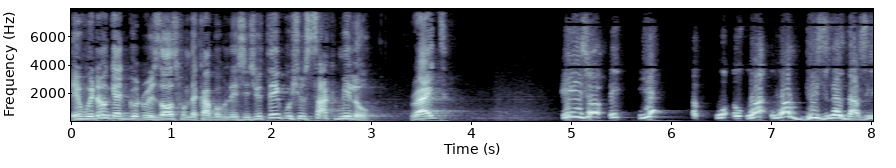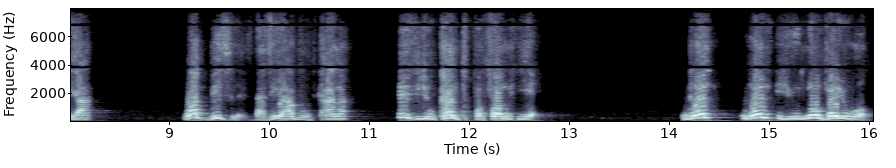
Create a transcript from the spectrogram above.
if we don't get good results from the Cup of Nations, you think we should sack Milo, right? He's a, yeah. What what business does he have? What business does he have with Ghana if you can't perform here? When when you know very well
